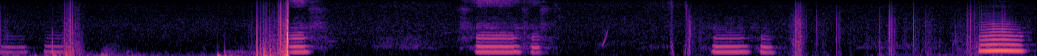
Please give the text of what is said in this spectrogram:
Mm-hmm. Mm-hmm. Mm-hmm. mm-hmm.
